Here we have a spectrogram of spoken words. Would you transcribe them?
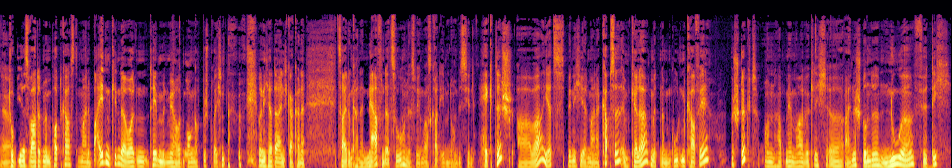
ja. Tobias wartet mit dem Podcast. Meine beiden Kinder wollten Themen mit mir heute Morgen noch besprechen. Und ich hatte eigentlich gar keine Zeit und keine Nerven dazu. Und deswegen war es gerade eben noch ein bisschen hektisch. Aber jetzt bin ich hier in meiner Kapsel im Keller mit einem guten Kaffee bestückt und habe mir mal wirklich äh, eine Stunde nur für dich,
